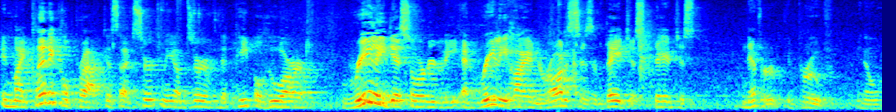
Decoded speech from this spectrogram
in my clinical practice, I've certainly observed that people who are really disorderly and really high in neuroticism, they just they just never improve. You know,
